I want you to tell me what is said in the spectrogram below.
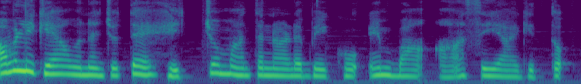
ಅವಳಿಗೆ ಅವನ ಜೊತೆ ಹೆಚ್ಚು ಮಾತನಾಡಬೇಕು ಎಂಬ ಆಸೆಯಾಗಿತ್ತು.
